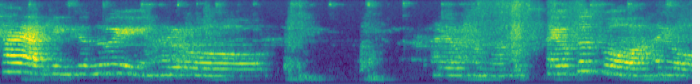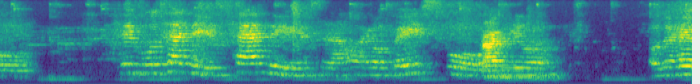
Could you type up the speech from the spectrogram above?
kayaking、canoeing，还有还有什么？还有 football，还有 table tennis、tennis，然后还有 baseball，还有哦对，还有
